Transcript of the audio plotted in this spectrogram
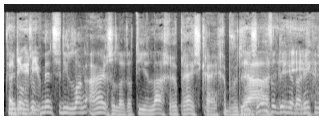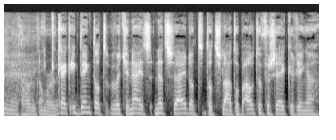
ja, dingen die mensen die lang aarzelen, dat die een lagere prijs krijgen. Bijvoorbeeld. Er zijn zoveel dingen waar rekening mee gehouden kan worden. Kijk, ik denk dat wat je net, net zei, dat, dat slaat op autoverzekeringen,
